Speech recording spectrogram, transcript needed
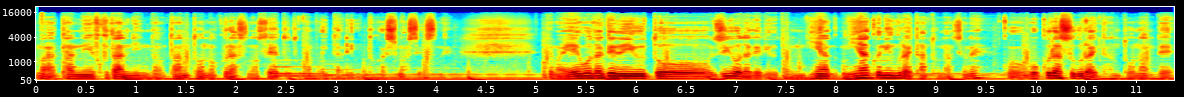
まあ、担任副担任の担当のクラスの生徒とかもいたりとかしましてですね。でも英語だけで言うと授業だけで言うと 200, 200人ぐらい担当なんですよね。こう5クラスぐらい担当なんで、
